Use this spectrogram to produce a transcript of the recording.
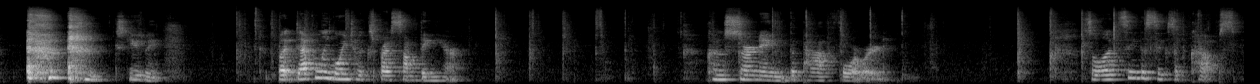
Excuse me. But definitely going to express something here concerning the path forward. So let's see the Six of Cups.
